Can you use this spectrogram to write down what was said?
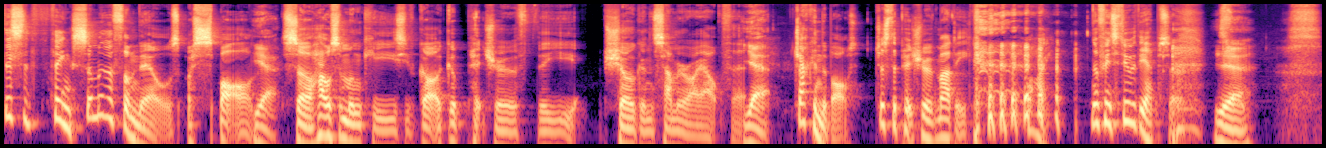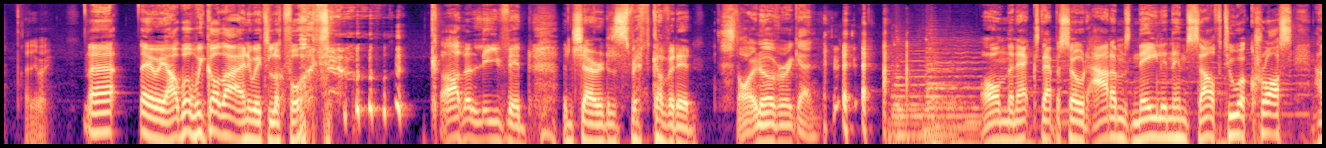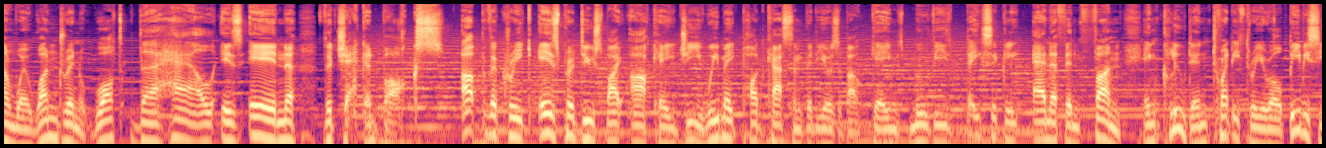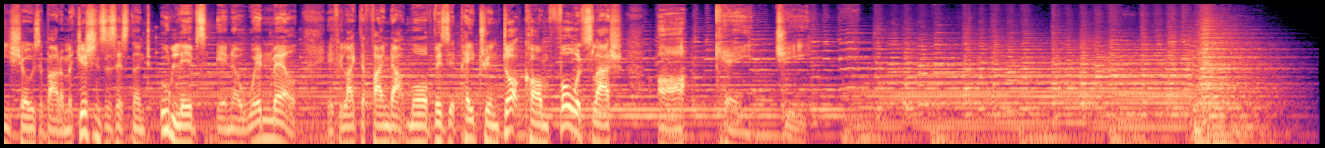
This is the thing. Some of the thumbnails are spot on. Yeah. So House of Monkeys, you've got a good picture of the Shogun samurai outfit. Yeah. Jack in the Box, just a picture of Maddie. Why? Nothing to do with the episode. Yeah. Anyway. Uh, there we are. Well, we got that anyway to look forward to. Carla leaving and Sheridan Smith coming in. Starting over again. On the next episode, Adam's nailing himself to a cross, and we're wondering what the hell is in the checkered box. Up the Creek is produced by RKG. We make podcasts and videos about games, movies, basically anything fun, including 23 year old BBC shows about a magician's assistant who lives in a windmill. If you'd like to find out more, visit patreon.com forward slash RKG.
